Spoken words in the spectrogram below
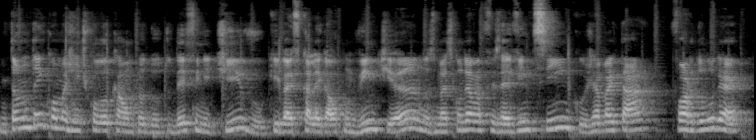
Então não tem como a gente colocar um produto definitivo que vai ficar legal com 20 anos, mas quando ela fizer 25 já vai estar tá fora do lugar.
